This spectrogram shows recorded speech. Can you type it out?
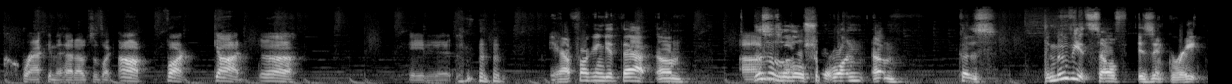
cracking the head. I was just like, oh fuck, God, ugh, hated it. yeah i fucking get that um Um, this is a little short one um because the movie itself isn't great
